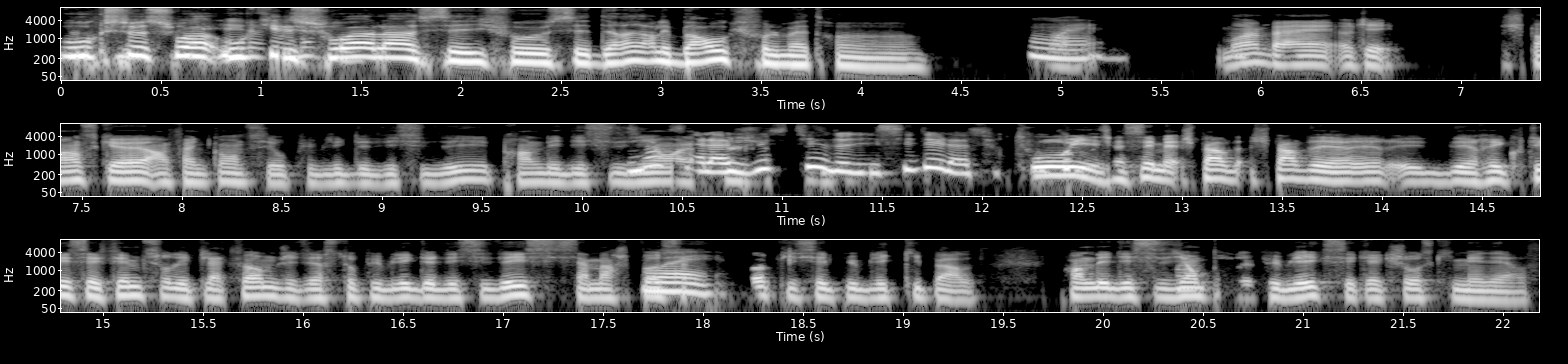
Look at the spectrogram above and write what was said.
où que ce soit, Il est où qu'il soit, là, c'est il faut, c'est derrière les barreaux qu'il faut le mettre. euh. Ouais. Moi, ben, OK. Je pense que en fin de compte, c'est au public de décider, prendre les Non, décisions. c'est à la justice de décider, là, surtout. Oui, oui, je sais, mais je parle, je parle de, de réécouter ces films sur les plateformes. Je veux dire, c'est au public de décider. Si ça marche pas, ça marche Ouais. pas, puis c'est le public qui parle. Prendre des décisions pour le public, c'est quelque chose qui m'énerve.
